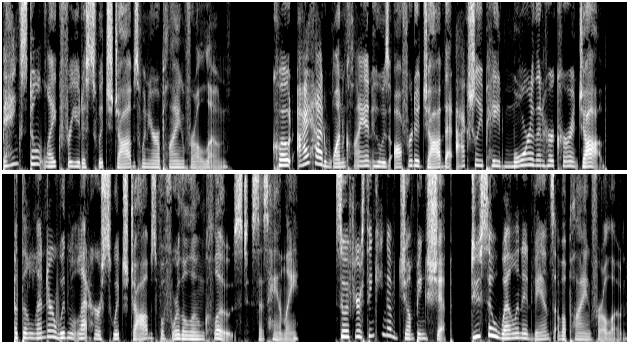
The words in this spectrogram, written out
Banks don't like for you to switch jobs when you're applying for a loan. Quote, I had one client who was offered a job that actually paid more than her current job, but the lender wouldn't let her switch jobs before the loan closed, says Hanley. So if you're thinking of jumping ship, do so well in advance of applying for a loan.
